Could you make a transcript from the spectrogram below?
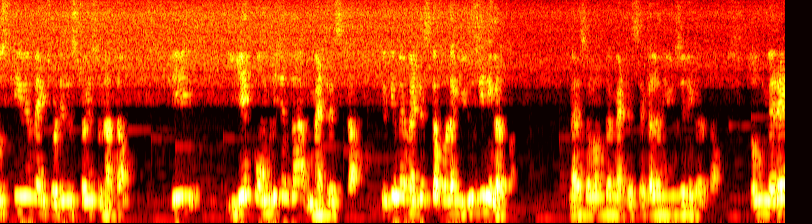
उसकी भी मैं एक छोटी सी स्टोरी सुनाता हूँ कि ये कॉम्पिटिशन था मैट्रिक्स का, क्योंकि मैं मैट्रिक्स का प्रोडक्ट यूज़ ही नहीं करता। मैं सलोन पे मैट्रिक्स से कलर यूज़ ही नहीं करता तो मेरे,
